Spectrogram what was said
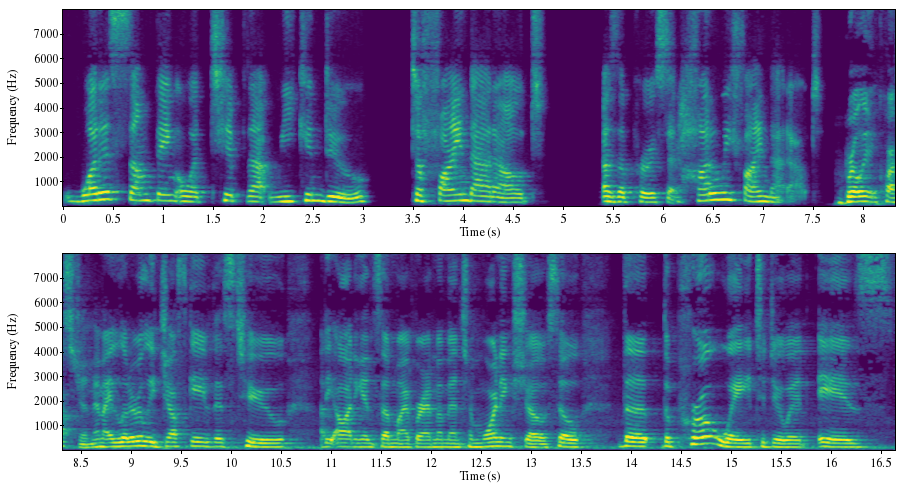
what is something or a tip that we can do to find that out as a person? How do we find that out? Brilliant question. And I literally just gave this to the audience of my Brand Momentum morning show. So the the pro way to do it is,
